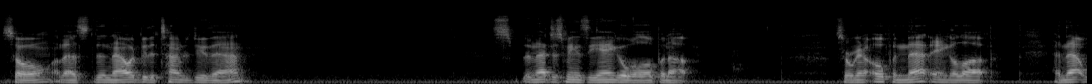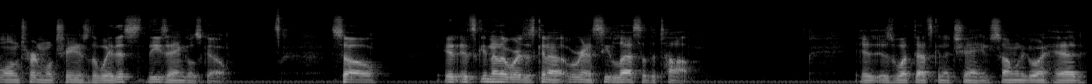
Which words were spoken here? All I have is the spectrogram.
So that's now would be the time to do that. And that just means the angle will open up. So we're going to open that angle up, and that will in turn will change the way this these angles go. So it, it's in other words, it's gonna we're to see less of the top is, is what that's to change. So I'm to go ahead.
